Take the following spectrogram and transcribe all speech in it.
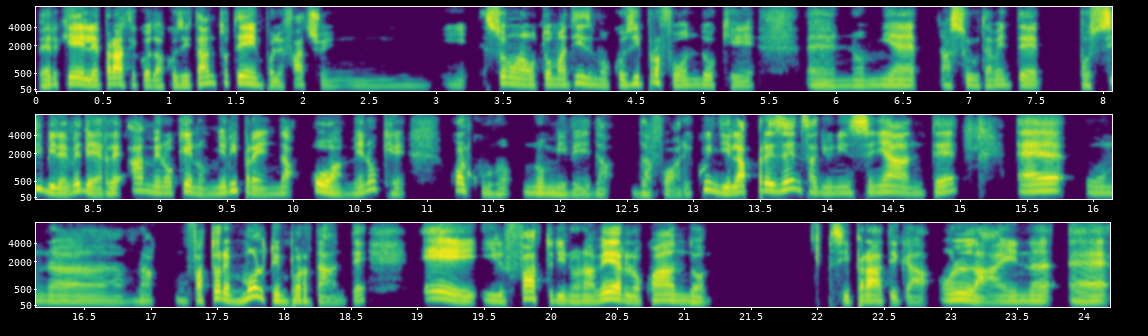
perché le pratico da così tanto tempo le faccio in, in, sono un automatismo così profondo che eh, non mi è assolutamente possibile vederle a meno che non mi riprenda o a meno che qualcuno non mi veda da fuori. Quindi la presenza di un insegnante è un, una, un fattore molto importante e il fatto di non averlo quando si pratica online è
